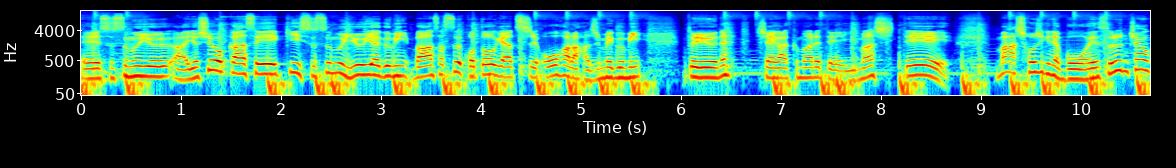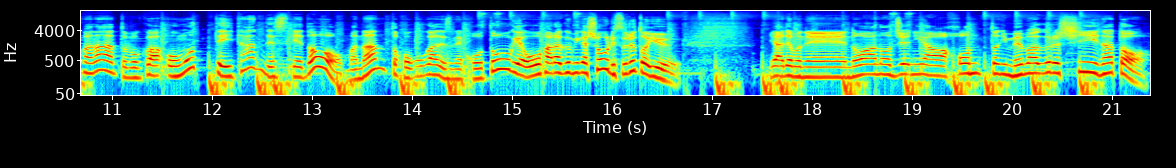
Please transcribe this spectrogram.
えー、進むゆあ吉岡聖輝進む優也組 VS 小峠敦大原はじめ組というね、試合が組まれていまして、まあ正直ね、防衛するんちゃうかなと僕は思っていたんですけど、まあなんとここがですね、小峠大原組が勝勝利するという。いや、でもね、ノアのジュニアは本当に目まぐるしいなと。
